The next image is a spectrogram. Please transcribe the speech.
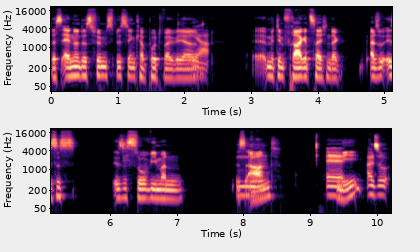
das Ende des Films bisschen kaputt, weil wir ja, ja, äh, mit dem Fragezeichen da, also ist es, ist es so, wie man es Nee. ahnt? äh, nee? Also,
